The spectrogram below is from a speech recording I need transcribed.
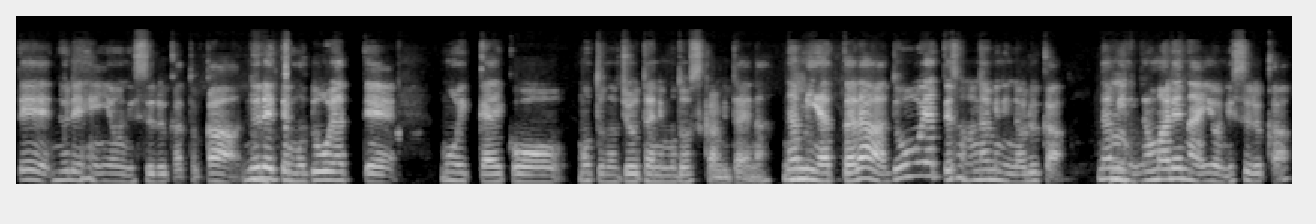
て濡れへんようにするかとか濡れてもどうやってもう一回こう元の状態に戻すかみたいな。波やったらどうやってその波に乗るか。波に飲まれないようにするか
